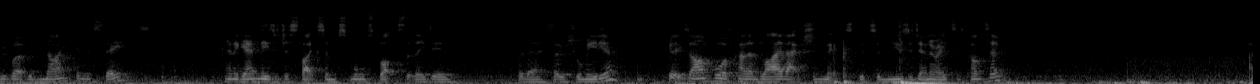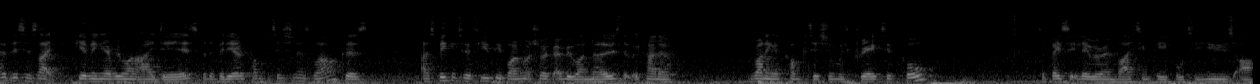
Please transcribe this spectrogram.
we work with Nike in the States. And again these are just like some small spots that they did for their social media. Good example of kind of live action mixed with some user generated content. I hope this is like giving everyone ideas for the video competition as well because I was speaking to a few people, I'm not sure if everyone knows that we're kind of running a competition with Creativepool. So basically, we're inviting people to use our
